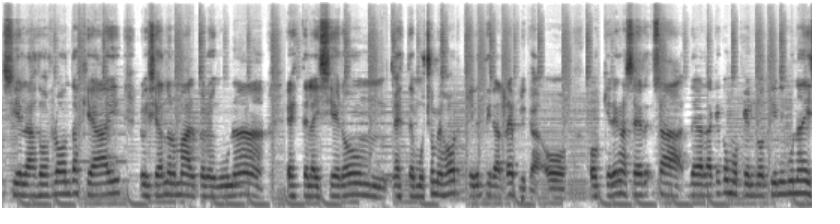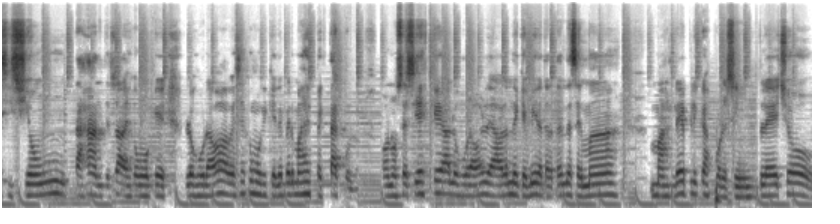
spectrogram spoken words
si en las dos rondas que hay lo hicieron normal, pero en una este, la hicieron este, mucho mejor, quieren tirar réplica. O, o quieren hacer, o sea, de verdad que como que no tienen una decisión tajante, ¿sabes? Como que los jurados a veces como que quieren ver más espectáculo. O no sé si es que a los jurados le hablan de que, mira, traten de hacer más, más réplicas por el simple hecho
